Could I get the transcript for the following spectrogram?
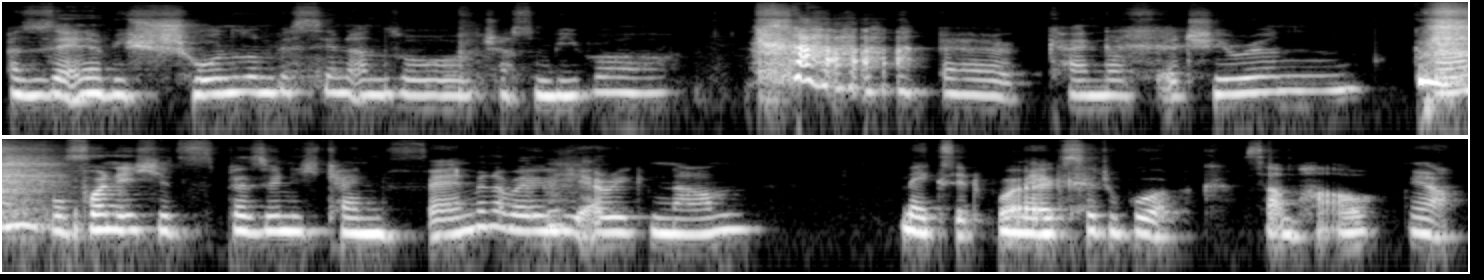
Also es erinnert mich schon so ein bisschen an so Justin Bieber, äh, kind of Ed Sheeran Kram, wovon ich jetzt persönlich kein Fan bin, aber irgendwie Eric Nam Makes it work. makes it work. Somehow. Ja.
